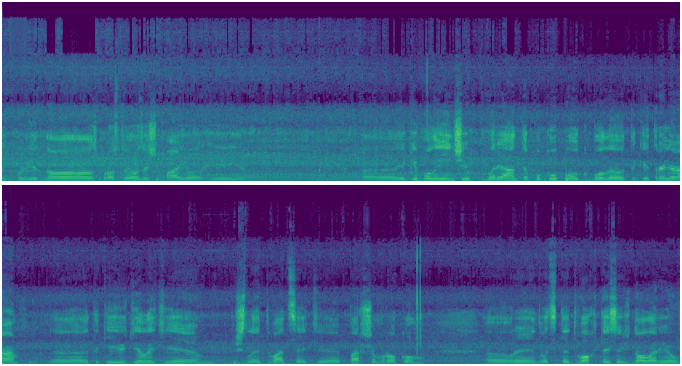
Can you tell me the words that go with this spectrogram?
Відповідно, просто його зачіпаю і їду. Е, Які були інші варіанти покупок? Були от такі трейлера, е, такі utility пішли 21 роком в районі 22 тисяч доларів.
